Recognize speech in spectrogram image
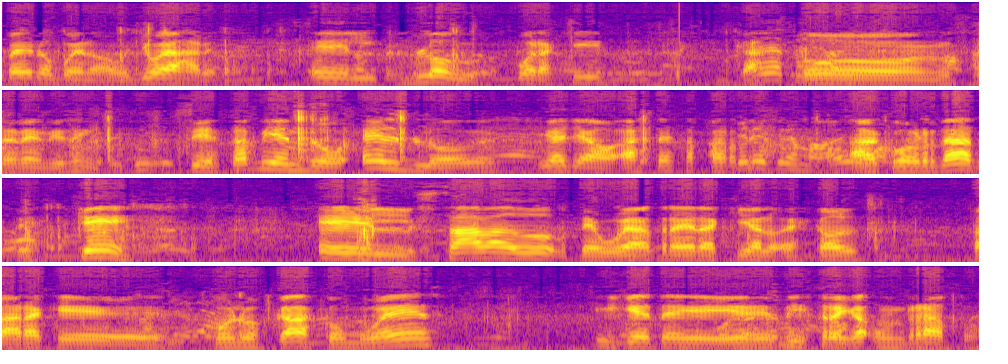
Pero bueno, yo voy a dejar el blog por aquí. Gastón 75. Si estás viendo el blog y has llegado hasta esta parte, acordate que el sábado te voy a traer aquí a los scouts para que conozcas cómo es y que te distraiga un rato.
